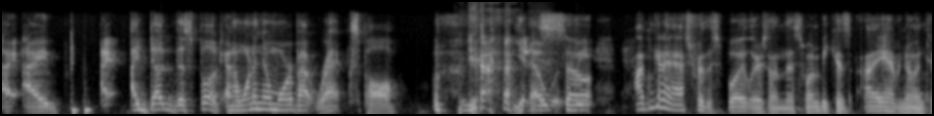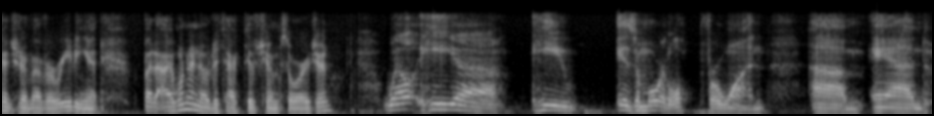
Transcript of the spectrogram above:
I, I I I dug this book, and I want to know more about Rex, Paul. Yeah. you know, So- we- I'm going to ask for the spoilers on this one because I have no intention of ever reading it, but I want to know Detective Chimp's origin. Well, he uh, he is immortal for one, um, and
